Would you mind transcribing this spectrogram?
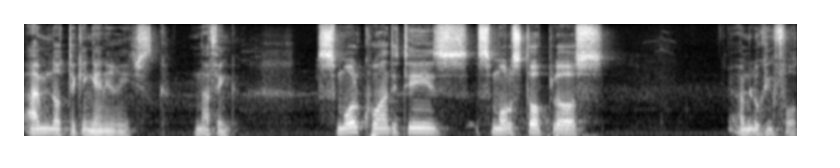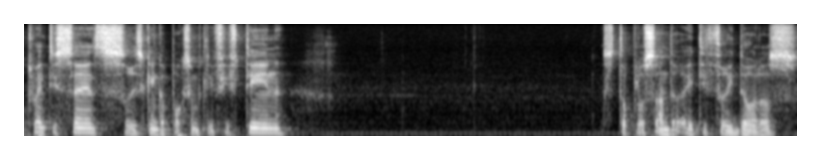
I'm not taking any risk, nothing. Small quantities, small stop loss. I'm looking for 20 cents, risking approximately 15. Stop loss under $83.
